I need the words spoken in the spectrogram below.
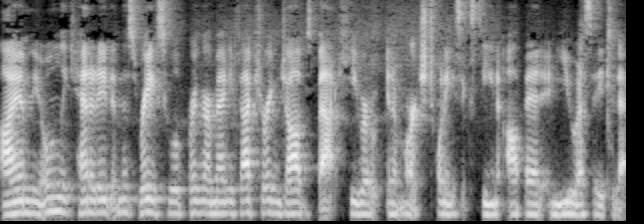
I am the only candidate in this race who will bring our manufacturing jobs back, he wrote in a March 2016 op ed in USA Today.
